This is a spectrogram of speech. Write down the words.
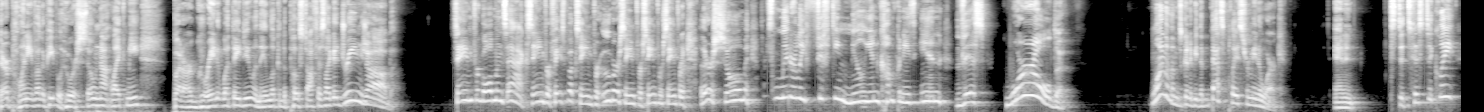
there are plenty of other people who are so not like me, but are great at what they do and they look at the post office like a dream job. Same for Goldman Sachs, same for Facebook, same for Uber, same for, same for, same for. There are so many, there's literally 50 million companies in this world. One of them is going to be the best place for me to work. And statistically,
